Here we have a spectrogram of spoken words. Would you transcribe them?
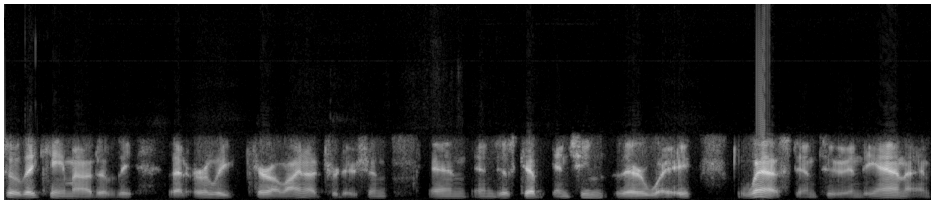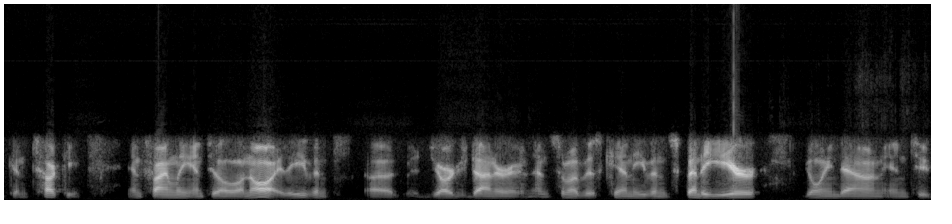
So they came out of the that early Carolina tradition, and and just kept inching their way west into Indiana and Kentucky, and finally into Illinois. They even uh, George Donner and, and some of his kin even spent a year going down into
